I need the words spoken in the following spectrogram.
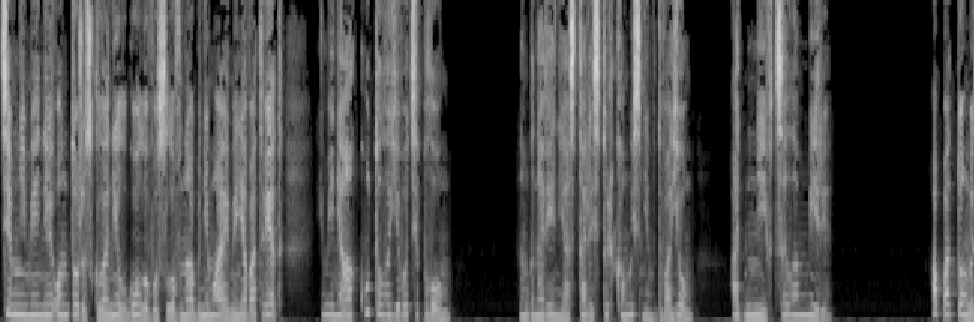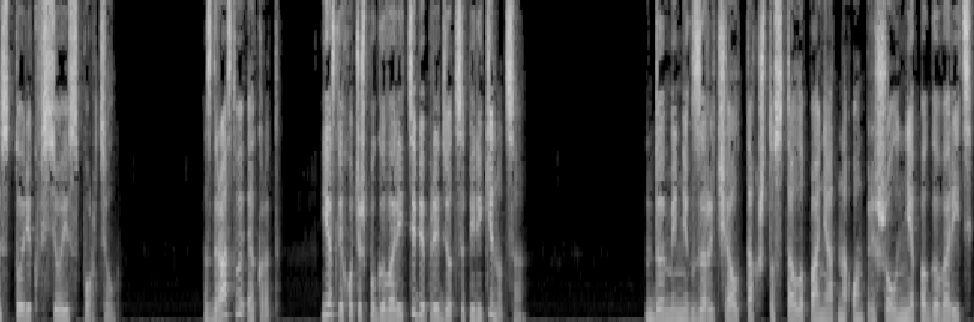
Тем не менее, он тоже склонил голову, словно обнимая меня в ответ, и меня окутало его теплом. На мгновение остались только мы с ним вдвоем — Одни в целом мире. А потом историк все испортил. «Здравствуй, Экрат. Если хочешь поговорить, тебе придется перекинуться». Доминик зарычал так, что стало понятно, он пришел не поговорить,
